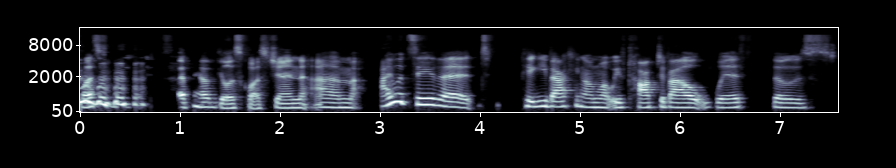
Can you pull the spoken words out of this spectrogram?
question. It's a fabulous question. Um, I would say that piggybacking on what we've talked about with those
